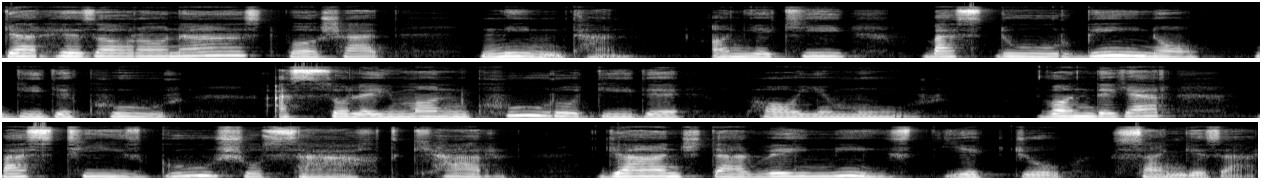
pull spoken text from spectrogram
گر هزاران است باشد نیم تن. آن یکی بس دوربین و دیده کور از سلیمان کور و دیده پای مور. واندگر بس تیزگوش و سخت کر گنج در وی نیست یک جو سنگ زر.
